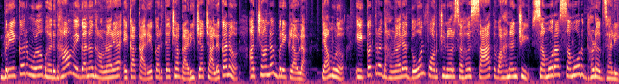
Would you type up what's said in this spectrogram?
ब्रेकरमुळं भरधाव वेगानं धावणाऱ्या एका कार्यकर्त्याच्या गाडीच्या चालकानं अचानक ब्रेक लावला. त्यामुळं एकत्र धावणाऱ्या दोन फॉर्च्युनरसह सात वाहनांची समोरासमोर धडक झाली.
